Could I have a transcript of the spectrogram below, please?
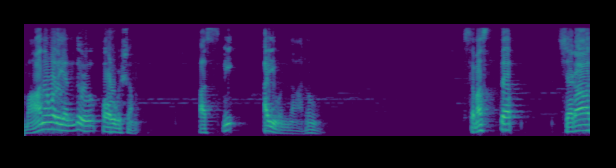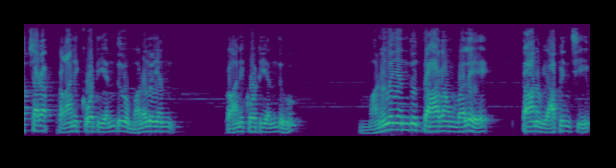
మానవులయందు పౌరుషం. అస్మి అయి ఉన్నాను. సమస్త చరాచర ప్రాణికోటి ఎందు మణులయం ప్రాణికోటి ఎందు మణులయందు దారం వలె తాను వ్యాపించి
